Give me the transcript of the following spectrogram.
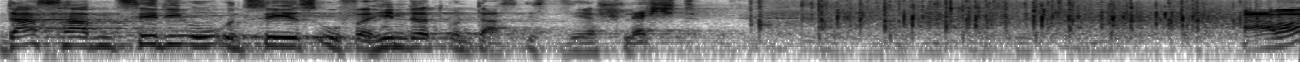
Das haben CDU und CSU verhindert, und das ist sehr schlecht. Aber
